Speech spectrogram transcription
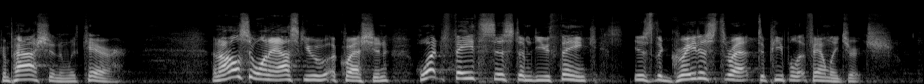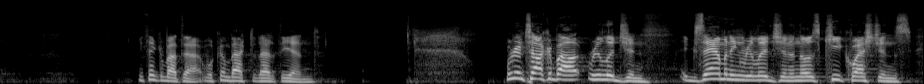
compassion and with care. And I also want to ask you a question. What faith system do you think is the greatest threat to people at Family Church? You think about that. We'll come back to that at the end. We're going to talk about religion, examining religion and those key questions.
